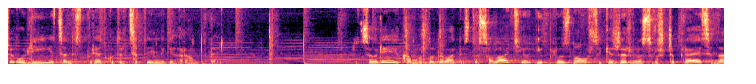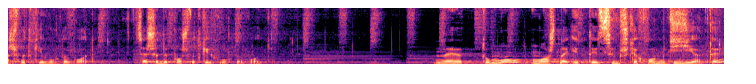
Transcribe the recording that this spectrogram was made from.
чи олії це десь порядку 30 мг в день. Тобто це олія, яка може додаватись до салатів, і плюс знову ж таки жир у нас розщепляється на швидкі вуглеводи. Це ще депо швидких вуглеводів. Тому можна йти цим шляхом дієти.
